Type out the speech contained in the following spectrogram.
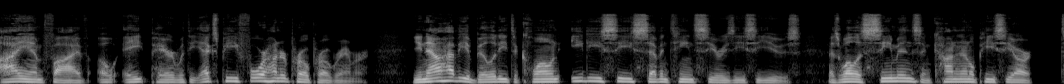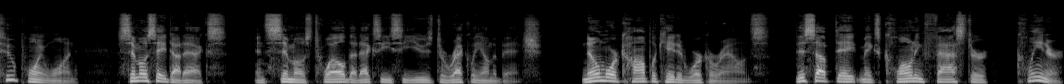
IM508 paired with the XP400 Pro programmer, you now have the ability to clone EDC 17 series ECUs, as well as Siemens and Continental PCR 2.1, Simos 8.x, and SIMOS 12.x ECUs directly on the bench. No more complicated workarounds. This update makes cloning faster, cleaner,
